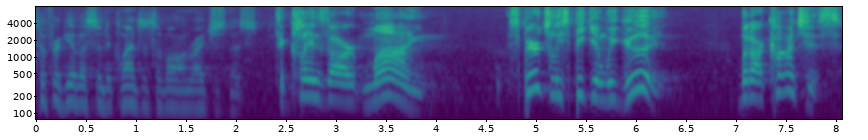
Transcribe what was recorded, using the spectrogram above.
to forgive us and to cleanse us of all unrighteousness. To cleanse our mind. Spiritually speaking, we good, but our conscience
